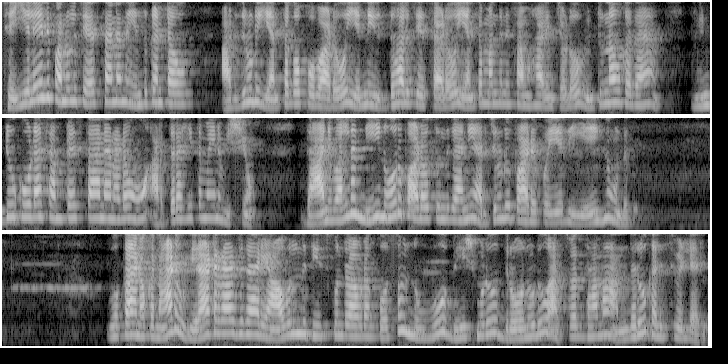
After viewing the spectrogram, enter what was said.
చెయ్యలేని పనులు చేస్తానని ఎందుకంటావు? అర్జునుడు ఎంత గొప్పవాడో ఎన్ని యుద్ధాలు చేశాడో ఎంతమందిని సంహరించాడో వింటున్నావు కదా. వింటూ కూడా చంపేస్తాననడం అర్ధరహితమైన విషయం. దానివల్ల నీ నోరు పాడవుతుంది కానీ అర్జునుడు పాడైపోయేది ఏమీ ఉండదు. ఒకనొక నాడు విరాటరాజు గారి ఆవులను తీసుకుని రావడం కోసం నువ్వు భీష్ముడు ద్రోణుడు అశ్వత్థామ అందరూ కలిసి వెళ్ళారు.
